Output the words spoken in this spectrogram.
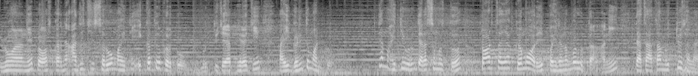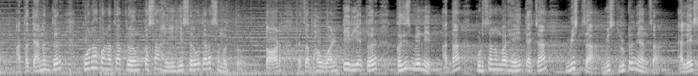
विमानाने प्रवास करण्याआधीची सर्व माहिती एकत्र करतो. मृत्यूच्या या फेऱ्याची काही गणित मांडतो. त्या माहितीवरून त्याला समजतं टॉडचा या क्रमवारीत पहिला नंबर होता आणि त्याचा आता मृत्यू झाला आहे आता त्यानंतर कोणाकोणाचा क्रम कसा आहे हे सर्व त्याला समजतं. टॉड त्याचा भाऊ आणि टेरी तर कधीच मेलेत. आता पुढचा नंबर आहे त्याच्या मिसचा मिस लुटर्न यांचा. ॲलेक्स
